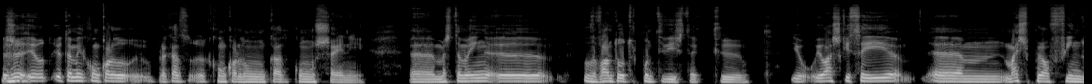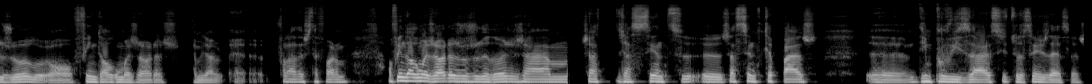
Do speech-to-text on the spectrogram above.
Mas uhum. eu, eu também concordo, por acaso, concordo um bocado com o Shane, uh, mas também uh, levanto outro ponto de vista que eu, eu acho que isso aí, um, mais para o fim do jogo, ou ao fim de algumas horas, é melhor uh, falar desta forma, ao fim de algumas horas o jogador já, já, já, se, sente, já se sente capaz de improvisar situações dessas.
